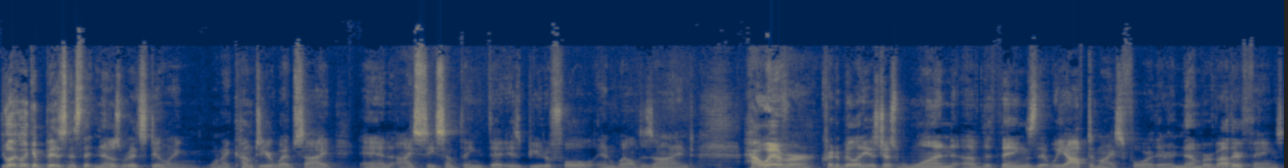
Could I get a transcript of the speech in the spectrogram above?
You look like a business that knows what it's doing, when I come to your website and I see something that is beautiful and well designed. However, credibility is just one of the things that we optimize for. There are a number of other things,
